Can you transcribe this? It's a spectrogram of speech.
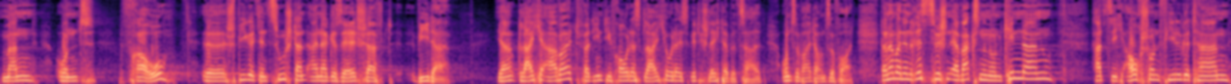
Mann und Frau äh, spiegelt den Zustand einer Gesellschaft wider. Ja, gleiche Arbeit, verdient die Frau das Gleiche oder ist, wird die schlechter bezahlt und so weiter und so fort. Dann haben wir den Riss zwischen Erwachsenen und Kindern, hat sich auch schon viel getan.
